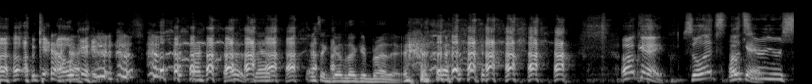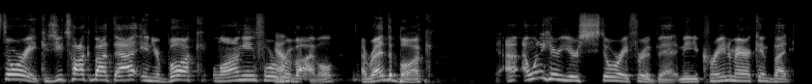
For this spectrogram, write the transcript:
okay, okay. That- that- that's a good looking brother. okay, so let's let's Okay. hear your story because you talk about that in your book, Longing for Yeah. Revival. I read the book. I, I want to hear your story for a bit. I mean, you're Korean American, but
